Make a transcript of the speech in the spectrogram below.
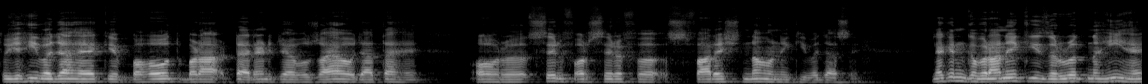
तो यही वजह है कि बहुत बड़ा टैलेंट जो है वो ज़ाया हो जाता है और सिर्फ़ और सिर्फ़ सिफारिश न होने की वजह से। लेकिन घबराने की ज़रूरत नहीं है।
